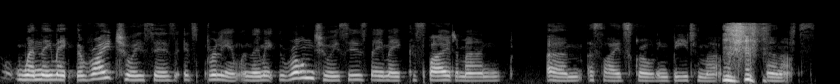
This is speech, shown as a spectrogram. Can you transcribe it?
when they make the right choices, it's brilliant. When they make the wrong choices, they make a Spider-Man um, a side-scrolling beat 'em up, and that's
